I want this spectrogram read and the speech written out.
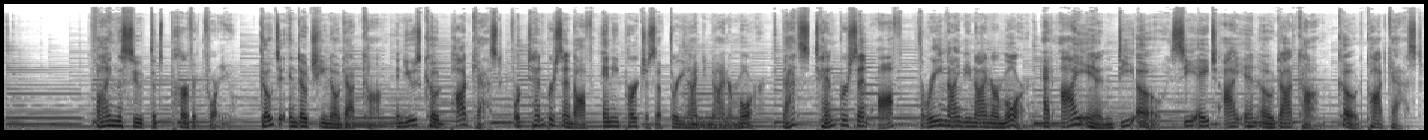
Find the suit that's perfect for you. Go to Indochino.com and use code PODCAST for 10% off any purchase of $3.99 or more. That's 10% off $3.99 or more at INDOCHINO.com. Code PODCAST.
